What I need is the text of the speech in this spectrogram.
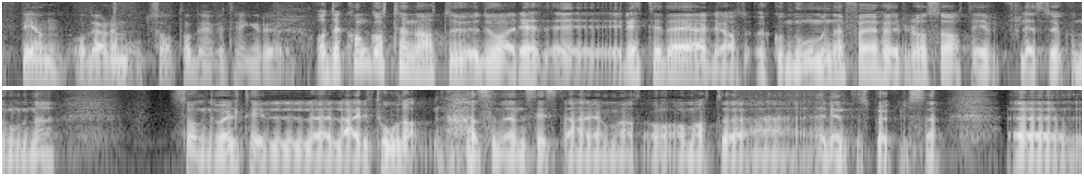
opp igjen. og Det er det motsatte av det vi trenger å gjøre. Og Det kan godt hende at du, du har rett, eh, rett, i det, eller at økonomene For jeg hører også at de fleste økonomene sogner vel til leir to, da. Altså den siste her om at, om at rentespøkelset uh,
